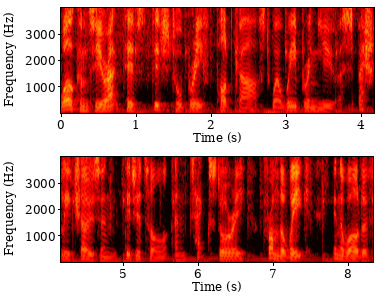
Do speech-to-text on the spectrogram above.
Welcome to EURACTIV's Digital Brief podcast, where we bring you a specially chosen digital and tech story from the week in the world of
